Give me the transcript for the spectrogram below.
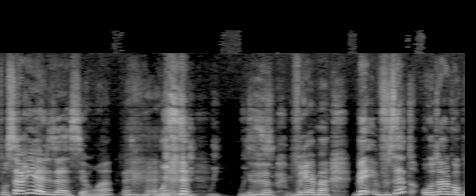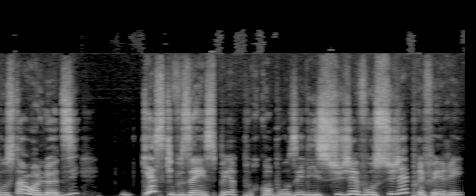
pour sa réalisation, hein? oui, oui, oui. oui Vraiment. Mais ben, vous êtes auteur-compositeur, on l'a dit. Qu'est-ce qui vous inspire pour composer? Les sujets, vos sujets préférés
